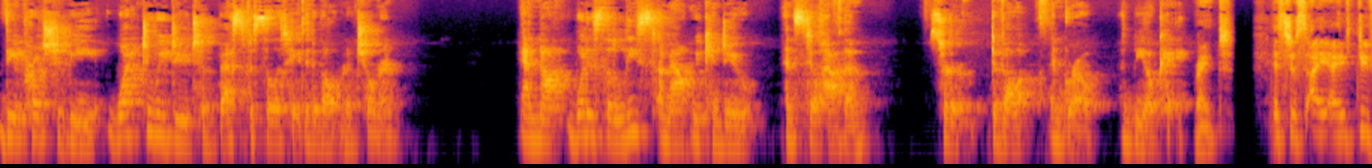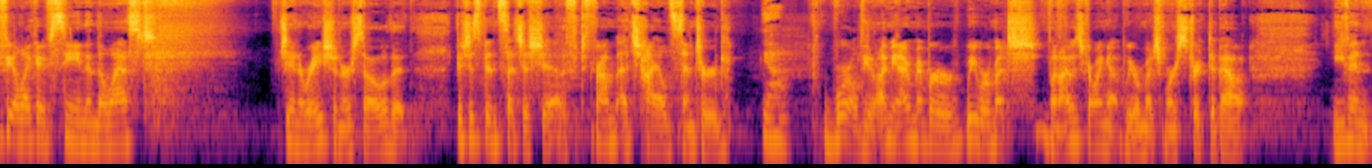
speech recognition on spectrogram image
the approach should be what do we do to best facilitate the development of children? And not what is the least amount we can do and still have them sort of develop and grow and be okay. Right. It's just, I, I do feel like I've seen in the last generation or so that there's just been such a shift from a child centered yeah. world. You know, I mean, I remember we were much, when I was growing up, we were much more strict about even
